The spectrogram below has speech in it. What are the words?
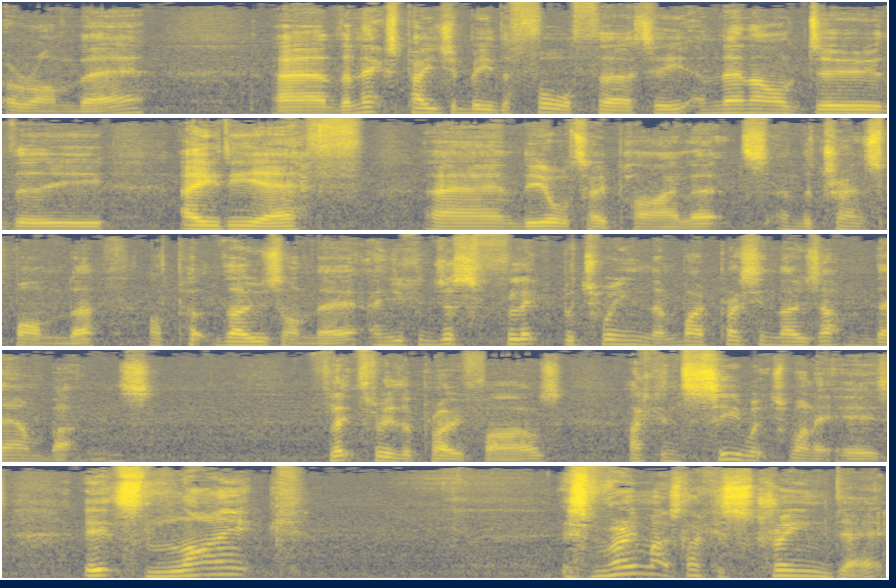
are on there uh, the next page would be the 430 and then I'll do the ADF and the autopilot and the transponder. I'll put those on there and you can just flick between them by pressing those up and down buttons. Flick through the profiles. I can see which one it is. It's like, it's very much like a Stream Deck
